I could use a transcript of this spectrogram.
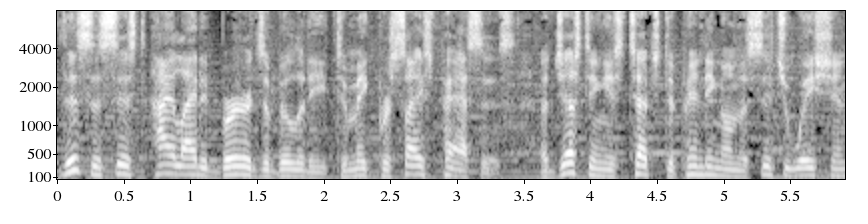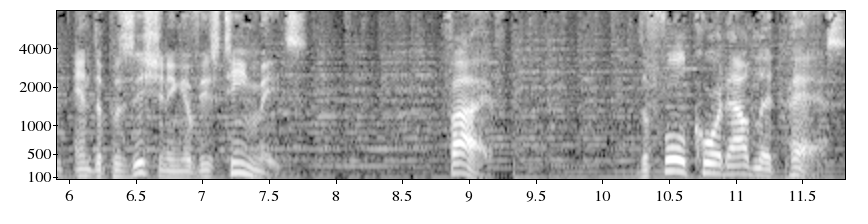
This assist highlighted Bird's ability to make precise passes, adjusting his touch depending on the situation and the positioning of his teammates. 5. The full court outlet pass.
